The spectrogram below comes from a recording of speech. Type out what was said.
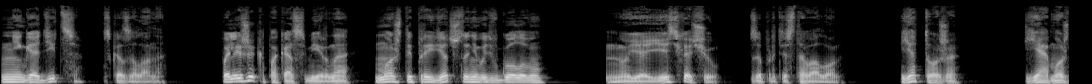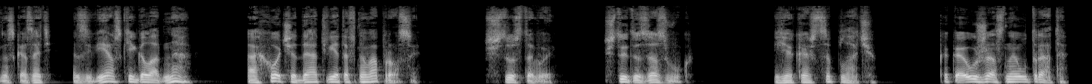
Не годится, сказала она. Полежи-ка пока смирно, может, и придет что-нибудь в голову. Ну, я есть хочу, запротестовал он. Я тоже. Я, можно сказать, зверски голодна, охоча до ответов на вопросы. Что с тобой? Что это за звук? Я, кажется, плачу. Какая ужасная утрата.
